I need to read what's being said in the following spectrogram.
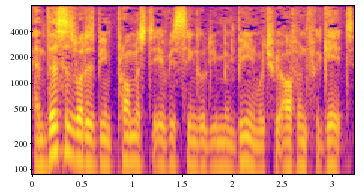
And this is what has been promised to every single human being, which we often forget.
